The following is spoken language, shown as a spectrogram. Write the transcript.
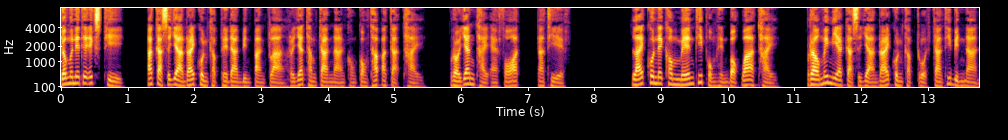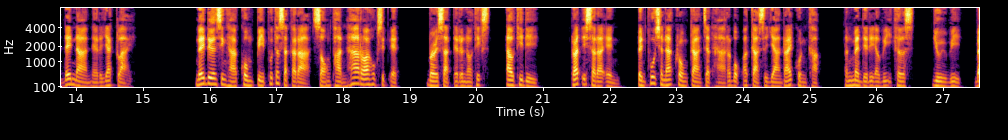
Dominator XP อากาศยานไร้คนขับเพดานบินปานกลางระยะทำการนานของกองทัพอากาศไทย Royal Thai Air Force RTF หลายคนในคอมเมนต์ที่ผมเห็นบอกว่าไทย เราไม่มีอากาศยานไร้คนขับตรวจการที่บินนานได้นานในระยะไกล ในเดือนสิงหาคมปีพุทธศักราช 2561 บริษัท Aeronautics Ltd รัฐอิสราเอลเป็นผู้ชนะโครงการจัดหาระบบอากาศยานไร้คนขับ Unmanned Aerial Vehicles UAV แบ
